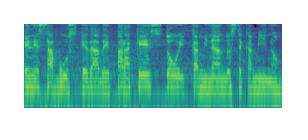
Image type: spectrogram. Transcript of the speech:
en esa búsqueda de para qué estoy caminando este camino.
